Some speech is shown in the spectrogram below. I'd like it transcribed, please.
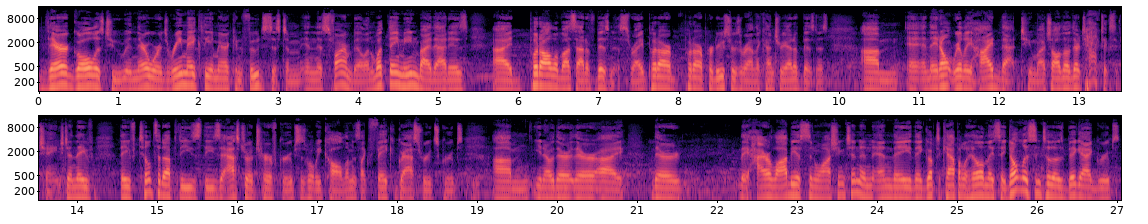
their goal is to, in their words, remake the American food system in this farm bill. And what they mean by that is uh, put all of us out of business, right? Put our put our producers around the country out of business. Um, and, and, they don't really hide that too much, although their tactics have changed. And they've they've tilted up these these astroturf groups, is what we call them. It's like fake grassroots groups. Um, you know, they're they're uh, they're they hire lobbyists in Washington and, and they, they go up to Capitol Hill and they say, don't listen to those big ag groups.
